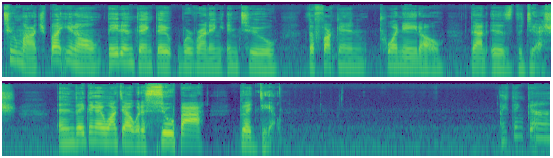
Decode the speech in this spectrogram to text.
too much. But, you know, they didn't think they were running into the fucking tornado that is the dish. And I think I walked out with a super good deal. I think uh,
